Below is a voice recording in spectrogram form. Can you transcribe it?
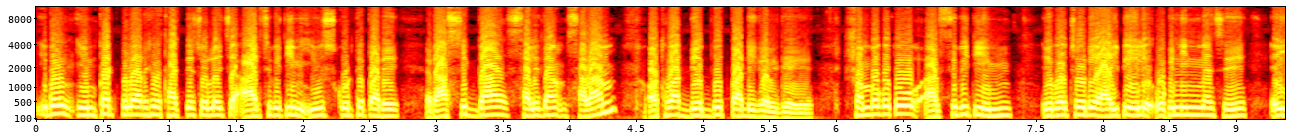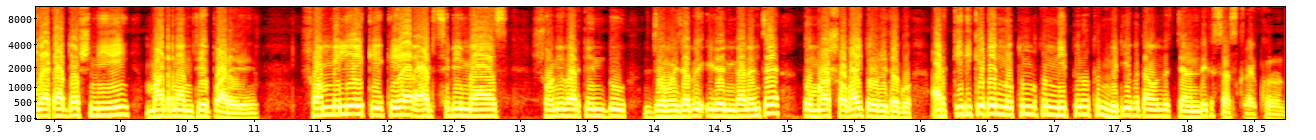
এবং ইম্প্যাক্ট প্লেয়ার হিসেবে থাকতে চলেছে আরসিবি টিম ইউজ করতে পারে রাশিক দা, সালিদাম সালাম অথবা দেবদূত পাডিকালকে সম্ভবত আরসিবি টিম এবছরে আইপিএল ওপেনিং ম্যাচে এই একাদশ নিয়েই মাঠে নামতে পারে। সব মিলিয়ে কে কে আর আরসিবি ম্যাচ শনিবার কিন্তু জমে যাবে ইডেন গার্ডেন্সে। তোমরা সবাই তৈরি থাকো। আর ক্রিকেটের নতুন নতুন নিত্য নতুন ভিডিও পেতে আমাদের চ্যানেলটিকে সাবস্ক্রাইব করুন।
